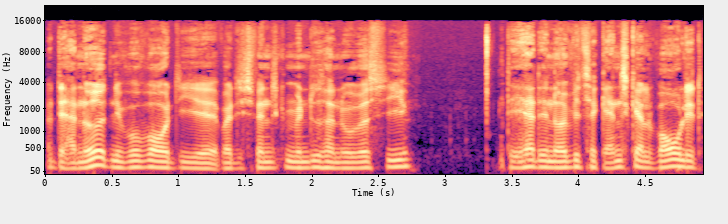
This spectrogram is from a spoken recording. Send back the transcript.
og det har nået et niveau, hvor de, øh, hvor de svenske myndigheder nu vil sige, det her det er noget, vi tager ganske alvorligt.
